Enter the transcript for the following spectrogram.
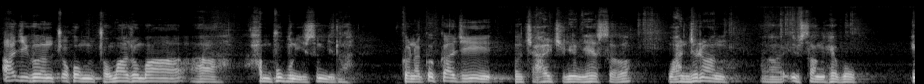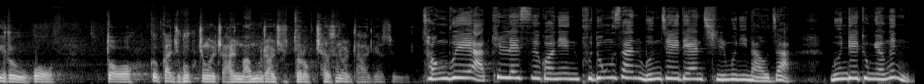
아직은 조금 조마조마한 부분이 있습니다. 그러나 끝까지 잘 진행해서 완전한 어, 일상 회복 이루고 또 끝까지 국정을 잘 마무리할 수 있도록 최선을 다하겠습니다. 정부의 아킬레스건인 부동산 문제에 대한 질문이 나오자 문 대통령은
